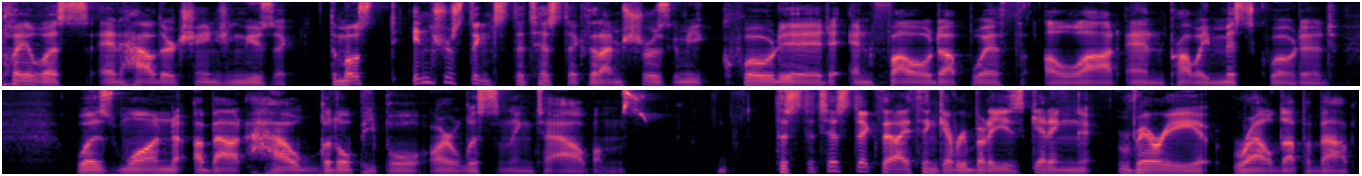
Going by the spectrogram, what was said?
playlists and how they're changing music. The most interesting statistic that I'm sure is going to be quoted and followed up with a lot and probably misquoted was one about how little people are listening to albums. The statistic that I think everybody is getting very riled up about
